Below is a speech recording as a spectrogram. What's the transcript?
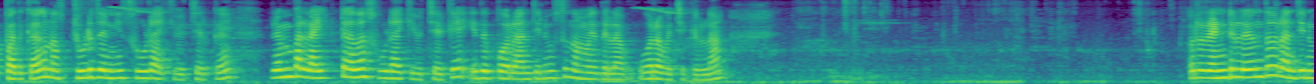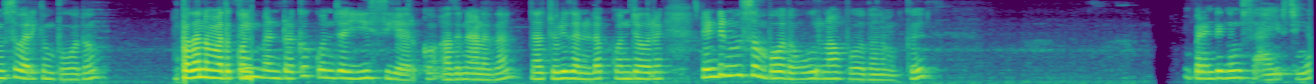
அப்போ அதுக்காக நான் சுடு தண்ணி சூடாக்கி வச்சுருக்கேன். ரொம்ப லைட்டாக தான் சூடாக்கி வச்சுருக்கேன். இது இப்போ ஒரு அஞ்சு நிமிஷம் நம்ம இதில் ஊற வச்சுக்கலாம். ஒரு ரெண்டுலேருந்து ஒரு அஞ்சு நிமிஷம் வரைக்கும் போதும். இப்போ தான் நம்ம அதை க்ளீன் பண்ணுறதுக்கு கொஞ்சம் ஈஸியாக இருக்கும். அதனால தான் நான் சுடி தண்ணியில் கொஞ்சம் ஒரு ரெண்டு நிமிஷம் போதும் ஊறுனா போதும் நமக்கு. இப்போ ரெண்டு நிமிஷம் ஆயிடுச்சுங்க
